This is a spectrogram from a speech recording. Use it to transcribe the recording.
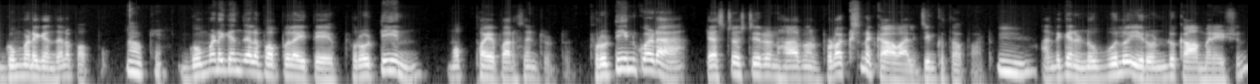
గుమ్మడి గింజల పప్పు. ఓకే. గుమ్మడి గింజల పప్పులు అయితే ప్రోటీన్ ముప్పై పర్సెంట్ ఉంటుంది. ప్రోటీన్ కూడా టెస్టోస్టిరాన్ హార్మోన్ ప్రొడక్షన్ కావాలి జింక్తో పాటు. అందుకని నువ్వులు ఈ రెండు కాంబినేషన్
